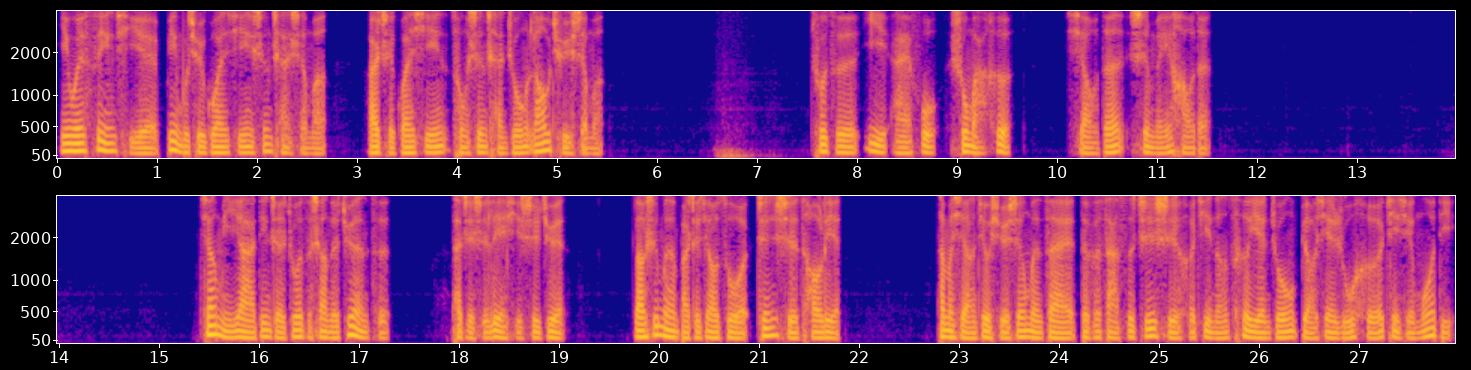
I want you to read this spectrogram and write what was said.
因为私营企业并不去关心生产什么，而只关心从生产中捞取什么。出自 E.F. 舒马赫，小的是美好的。江米亚盯着桌子上的卷子，他只是练习试卷。老师们把这叫做真实操练，他们想就学生们在德克萨斯知识和技能测验中表现如何进行摸底。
